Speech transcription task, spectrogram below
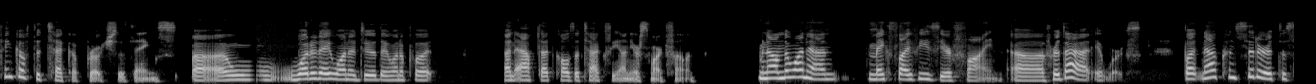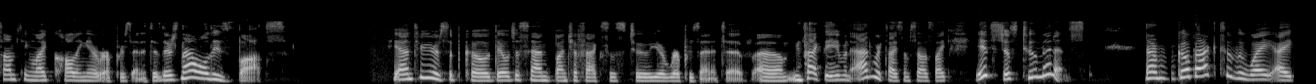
think of the tech approach to things. Uh, what do they want to do? They want to put an app that calls a taxi on your smartphone. I mean, on the one hand, makes life easier, fine. Uh, for that, it works. But now consider it to something like calling a representative. There's now all these bots If you enter your zip code, they'll just send a bunch of faxes to your representative. Um, in fact, they even advertise themselves like it's just two minutes. Now, go back to the way I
